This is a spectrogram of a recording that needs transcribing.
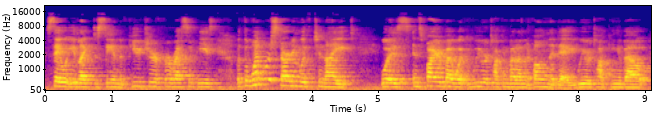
say what you'd like to see in the future for recipes. But the one we're starting with tonight was inspired by what we were talking about on the phone the day. We were talking about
